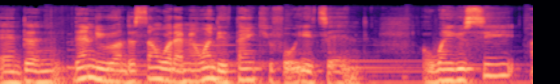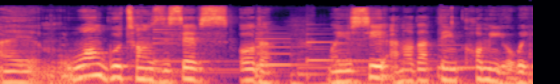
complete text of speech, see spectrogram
And then, then you understand what I mean when they thank you for it. And when you see um, one good turn deserves other, when you see another thing coming your way.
